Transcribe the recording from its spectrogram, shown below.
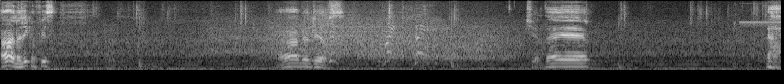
Ah, olha ali que eu fiz. Ah, meu Deus. Tira daí. Ah,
